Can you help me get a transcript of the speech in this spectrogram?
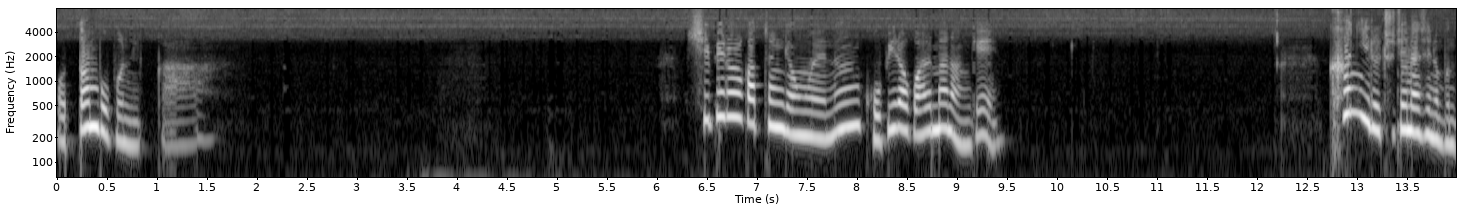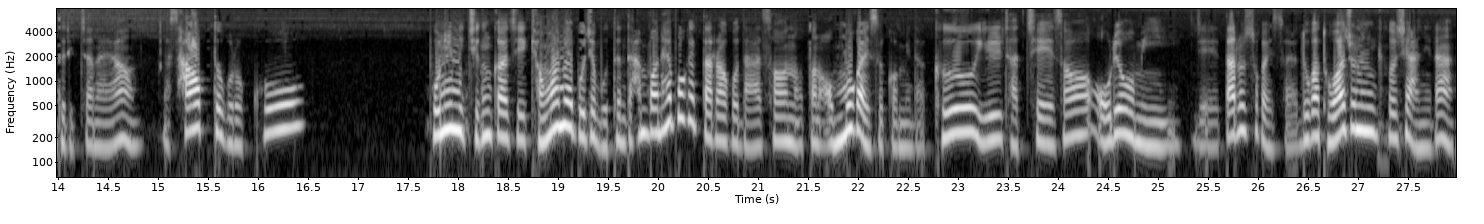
어떤 부분일까? 11월 같은 경우에는 고비라고 할 만한 게 큰 일을 추진하시는 분들 있잖아요. 사업도 그렇고 본인이 지금까지 경험해보지 못했는데 한번 해보겠다라고 나선 어떤 업무가 있을 겁니다. 그 일 자체에서 어려움이 이제 따를 수가 있어요. 누가 도와주는 것이 아니라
